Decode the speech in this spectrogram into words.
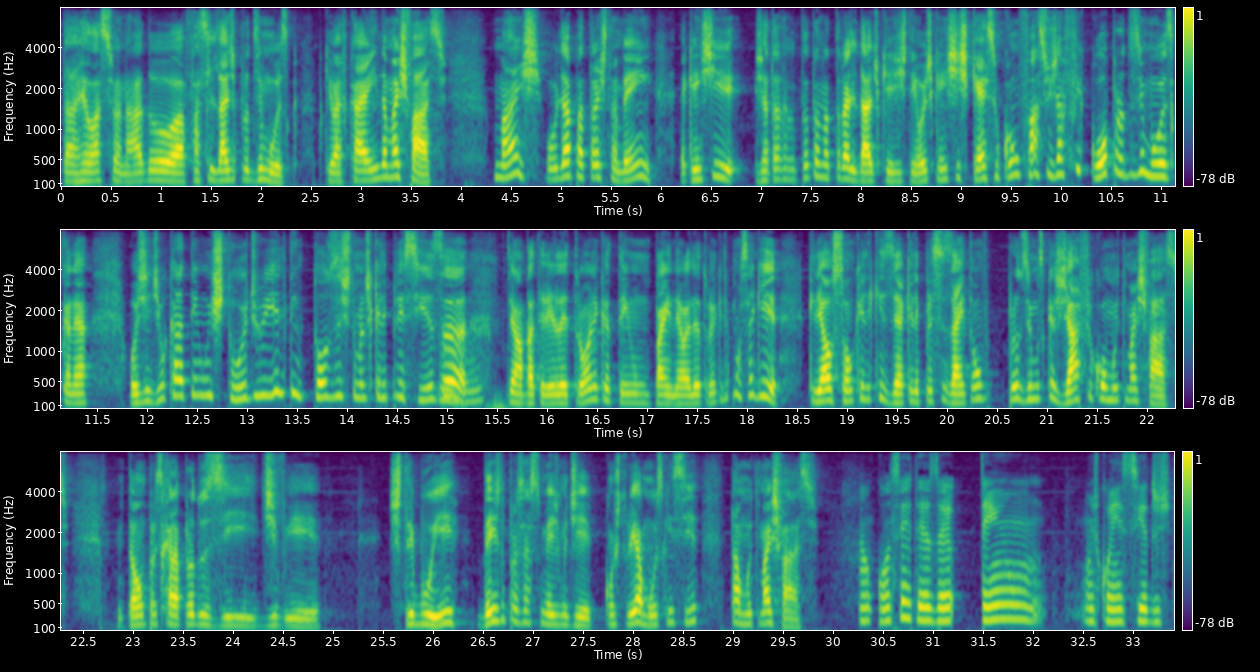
tá relacionado à facilidade de produzir música, porque vai ficar ainda mais fácil. Mas, olhar pra trás também, é que a gente já trata com tanta naturalidade que a gente tem hoje que a gente esquece o quão fácil já ficou produzir música, né? Hoje em dia o cara tem um estúdio e ele tem todos os instrumentos que ele precisa. Tem uma bateria eletrônica, tem um painel eletrônico, ele consegue criar o som que ele quiser, que ele precisar. Então, produzir música já ficou muito mais fácil. Então, para esse cara produzir e distribuir, desde o processo mesmo de construir a música em si, tá muito mais fácil. Não, com certeza. Eu tenho uns conhecidos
